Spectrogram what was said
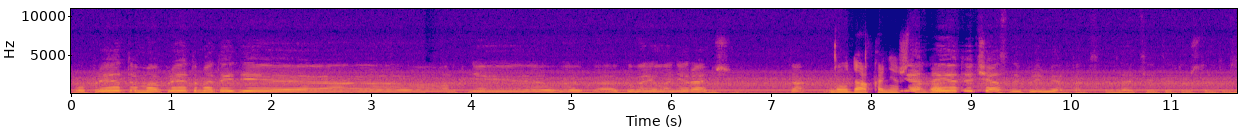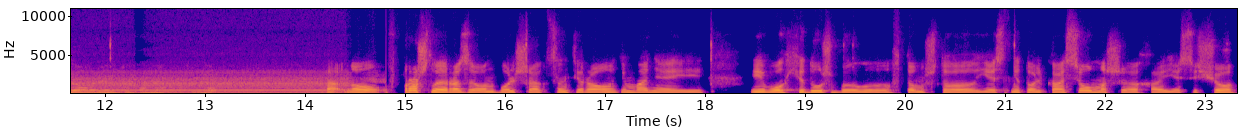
Но при этом, э, при этом эта идея, э, он к ней э, г- говорил о ней раньше, так? Ну да, конечно, это, да. это частный пример, так сказать, это то, что это в Зауре это упомянуто, да? Да, но в прошлые разы он больше акцентировал внимание, и, и его хидуш был в том, что есть не только осел Машеха, а есть еще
